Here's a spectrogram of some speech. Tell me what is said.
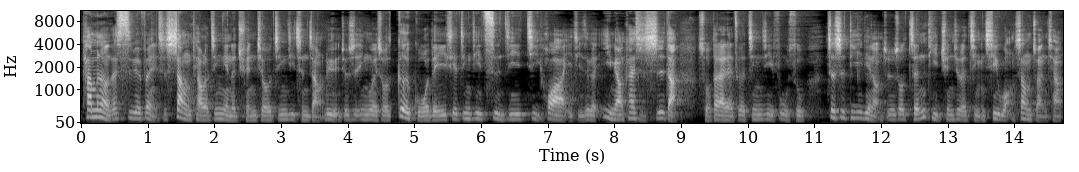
他们呢在四月份也是上调了今年的全球经济成长率，就是因为说各国的一些经济刺激计划以及这个疫苗开始施打所带来的这个经济复苏，这是第一点哦，就是说整体全球的景气往上转强。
